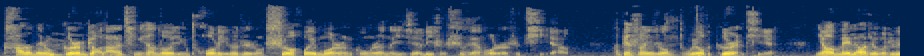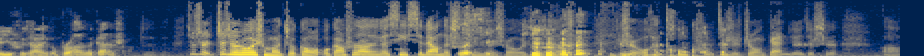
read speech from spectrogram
他的那种个人表达的倾向都已经脱离了这种社会默认公认的一些历史事件或者是体验了，它变成一种独有的个人体验。你要没了解过这个艺术家，你都不知道他在干啥。对对，就是这就是为什么就跟我我刚说到那个信息量的事情的时候，我就觉得很就是我很痛苦，就是这种感觉，就是嗯、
